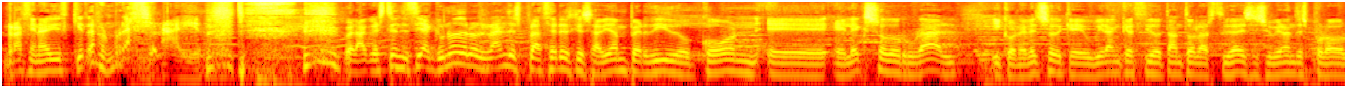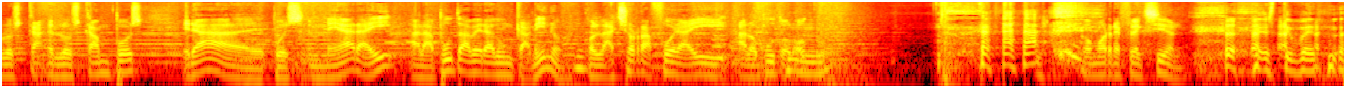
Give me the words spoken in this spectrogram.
Reaccionario de izquierda, pero un reaccionario. Pero la cuestión decía que uno de los grandes placeres que se habían perdido con eh, el éxodo rural y con el hecho de que hubieran crecido tanto las ciudades y se hubieran despoblado los, los campos era eh, pues mear ahí a la puta vera de un camino, con la chorra fuera ahí a lo puto loco. Como reflexión. Estupendo.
